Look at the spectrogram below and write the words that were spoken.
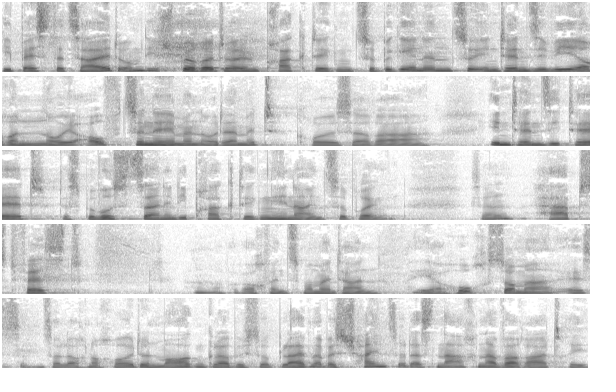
Die beste Zeit, um die spirituellen Praktiken zu beginnen, zu intensivieren, neu aufzunehmen oder mit größerer Intensität des Bewusstseins in die Praktiken hineinzubringen. Herbstfest, aber auch wenn es momentan eher Hochsommer ist, soll auch noch heute und morgen, glaube ich, so bleiben. Aber es scheint so, dass nach Navaratri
